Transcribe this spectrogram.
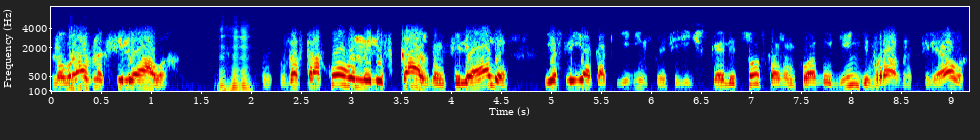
но в разных филиалах, Мгм. застрахованы ли в каждом филиале, если я как единственное физическое лицо, скажем, кладу деньги в разных филиалах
